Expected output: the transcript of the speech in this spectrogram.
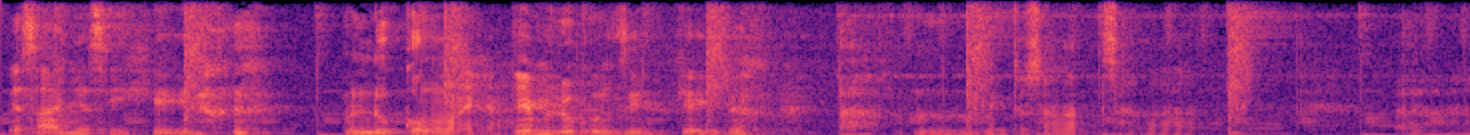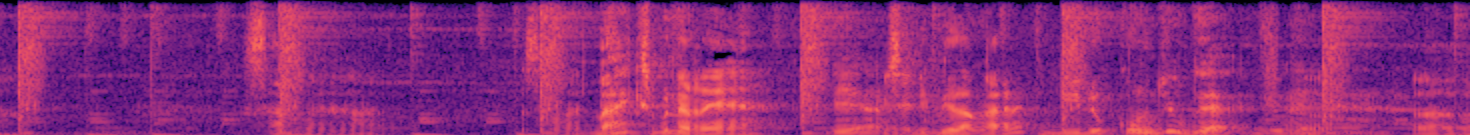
biasa aja sih kayak gitu. Mendukung mereka. Iya mendukung sih kayak gitu. Ah, hmm, itu sangat sangat eh, sangat sangat baik sebenarnya ya. Iya. Bisa dibilang karena didukung juga gitu. Iya. Eh,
